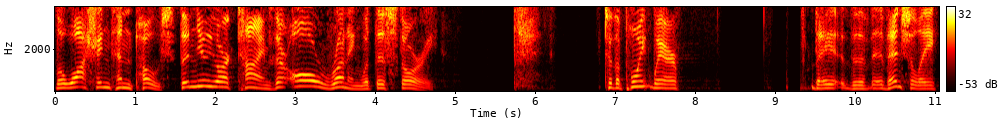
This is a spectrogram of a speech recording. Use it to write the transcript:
the Washington Post, the New York Times, they're all running with this story to the point where they the, eventually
